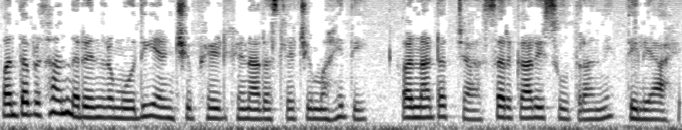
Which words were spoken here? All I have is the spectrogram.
पंतप्रधान नरेंद्र मोदी यांची भेट घेणार असल्याची माहिती कर्नाटकच्या सरकारी सूत्रांनी दिली आहे.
